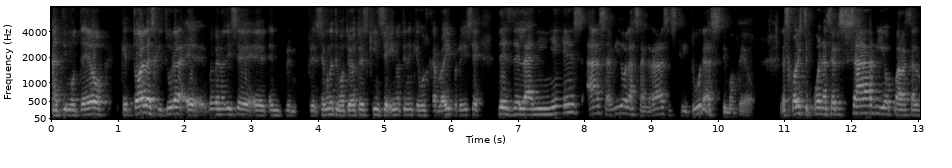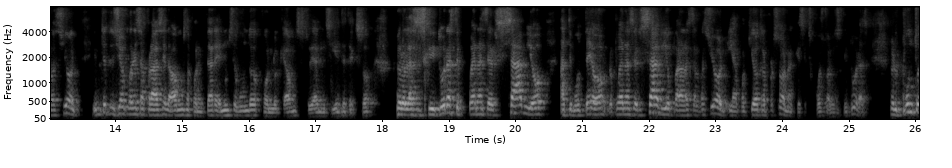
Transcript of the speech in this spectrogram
a Timoteo que toda la escritura, eh, bueno, dice eh, en 2 Timoteo 3:15, y no tienen que buscarlo ahí, pero dice, desde la niñez has sabido las sagradas escrituras, Timoteo las cuales te pueden hacer sabio para salvación. Y mucha atención con esa frase, la vamos a conectar en un segundo con lo que vamos a estudiar en el siguiente texto. Pero las escrituras te pueden hacer sabio a Timoteo, lo pueden hacer sabio para la salvación y a cualquier otra persona que es expuesto a las escrituras. Pero el punto,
